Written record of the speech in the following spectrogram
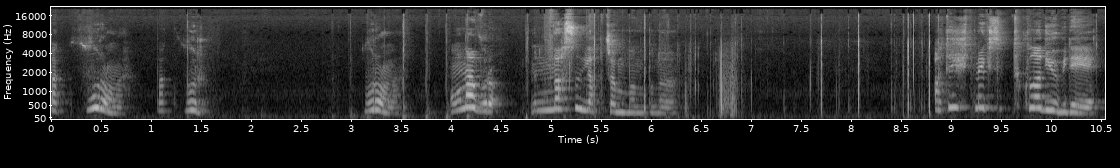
Bak vur ona. Bak vur. Vur ona. Ona vur. Nasıl yapacağım ben bunu? Ateş etmek için tıkla diyor bir de.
